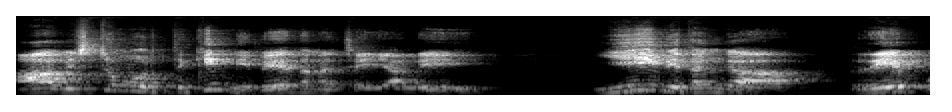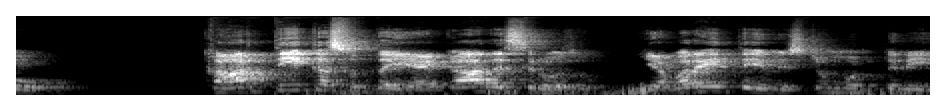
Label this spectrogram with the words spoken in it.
ఆ విష్ణుమూర్తికి నివేదన చేయాలి ఈ విధంగా రేపు కార్తీక శుద్ధ ఏకాదశి రోజు ఎవరైతే విష్ణుమూర్తిని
